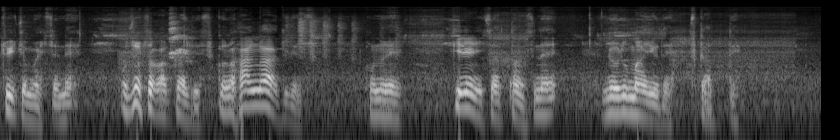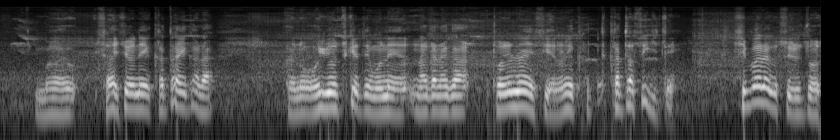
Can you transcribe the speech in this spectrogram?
ついてましてね。落としたばっかりです。この半乾きです。このね綺麗にしちゃったんですね。ぬるま湯で使って。まあ最初ね硬いからあのお湯をつけてもねなかなか取れないですけどね硬すぎて。しばらくすると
